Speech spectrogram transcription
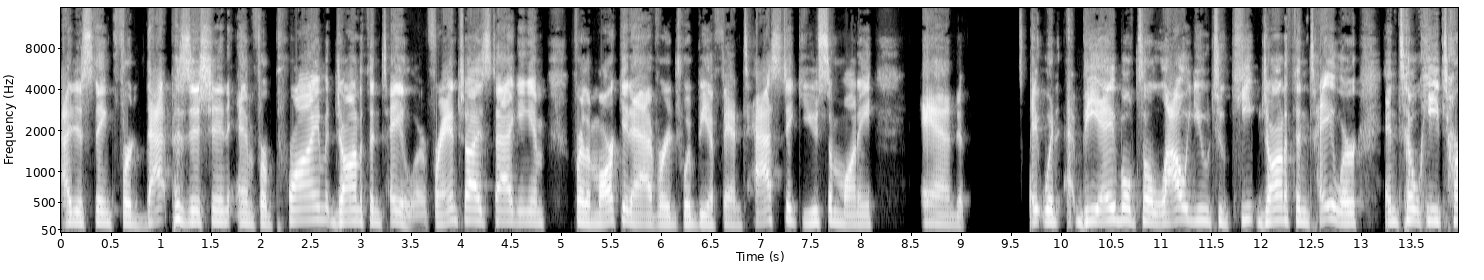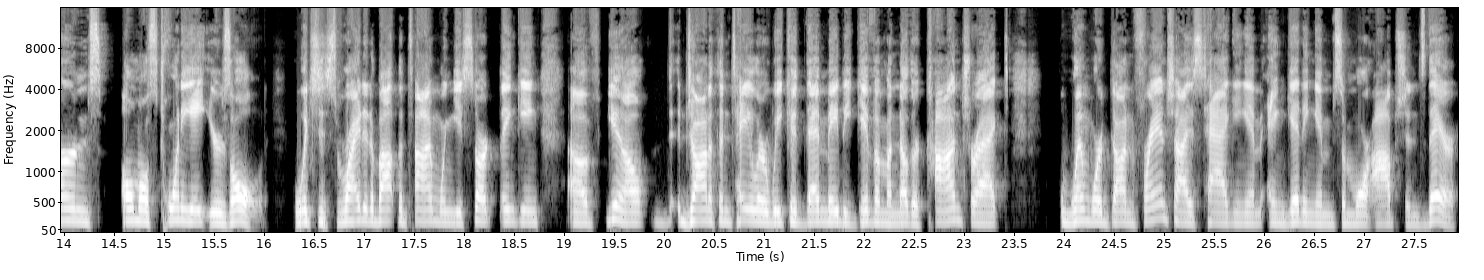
I just think for that position and for prime Jonathan Taylor, franchise tagging him for the market average would be a fantastic use of money. And it would be able to allow you to keep Jonathan Taylor until he turns almost 28 years old which is right at about the time when you start thinking of, you know, Jonathan Taylor, we could then maybe give him another contract when we're done franchise tagging him and getting him some more options there.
